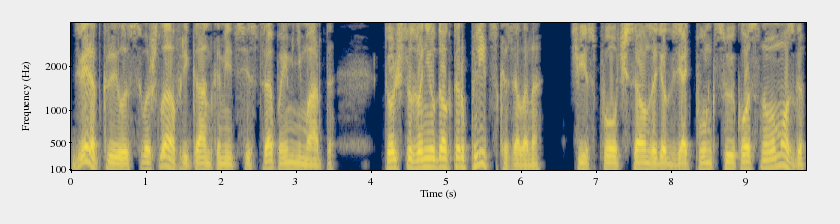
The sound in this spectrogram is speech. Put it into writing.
Дверь открылась, вошла африканка-медсестра по имени Марта. — Только что звонил доктор Плит, — сказала она. Через полчаса он зайдет взять пункцию костного мозга.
